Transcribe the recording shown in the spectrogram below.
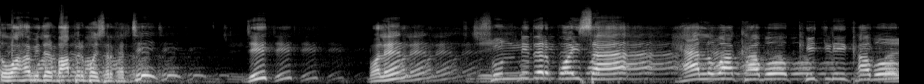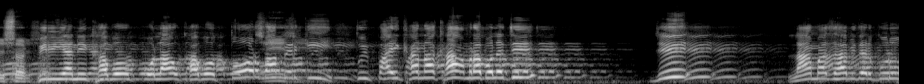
তো ওয়াহাবিদের বাপের পয়সা খাচ্ছি? জি? বলেন সুন্নিদের পয়সা হালুয়া খাব খিচড়ি খাব বিরিয়ানি খাব পোলাও খাব তোর বাপের কি? তুই পায়খানা খা আমরা বলেছি। জি? লামাজহাবিদের গুরু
